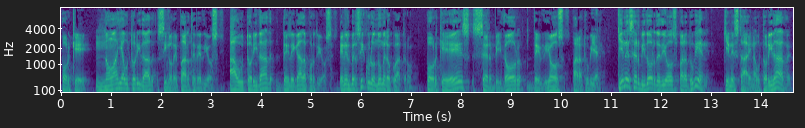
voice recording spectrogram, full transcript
porque no hay autoridad sino de parte de Dios. Autoridad delegada por Dios. En el versículo número 4, porque es servidor de Dios para tu bien. ¿Quién es servidor de Dios para tu bien? ¿Quién está en autoridad?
